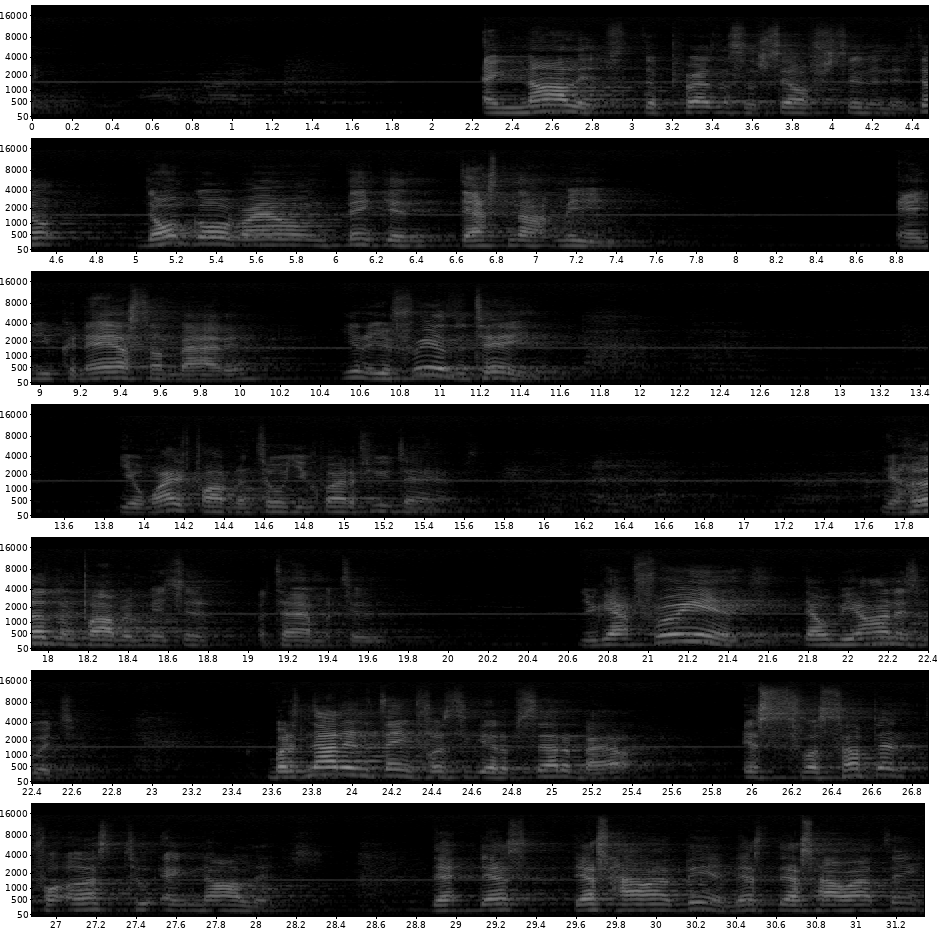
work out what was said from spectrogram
Acknowledge the presence of self-centeredness. Don't, don't go around thinking that's not me. And you can ask somebody, you know, your friends will tell you. Your wife probably told you quite a few times. Your husband probably mentioned a time or two. You got friends that will be honest with you. But it's not anything for us to get upset about. It's for something for us to acknowledge. That, that's, that's how I've been. That's, that's how I think.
